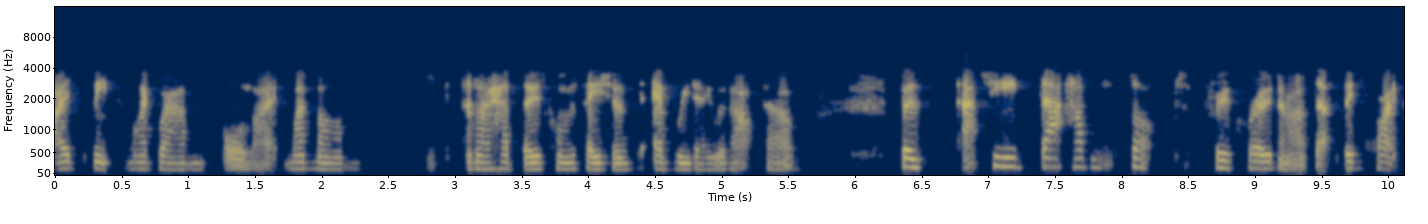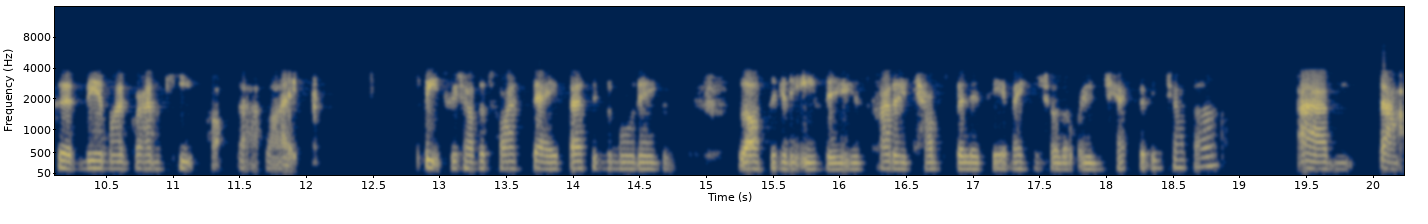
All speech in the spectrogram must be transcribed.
I'd speak to my gran or like my mum, and I had those conversations every day without fail. So actually, that hasn't stopped through Corona. That's been quite good. Me and my gran keep up that like speak to each other twice a day, first thing in the morning, last thing in the evening. It's kind of accountability and making sure that we're in check with each other. Um, that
